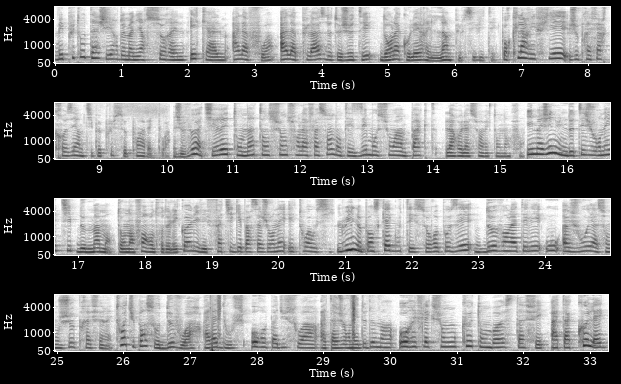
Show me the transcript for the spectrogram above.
mais plutôt d'agir de manière sereine et calme à la fois, à la place de te jeter dans la colère et l'impulsivité. Pour clarifier, je préfère creuser un petit peu plus ce point avec toi. Je veux attirer ton attention sur la façon dont tes émotions impactent la relation avec ton enfant. Imagine une de tes journées type de maman. Ton enfant rentre de l'école, il est fatigué par sa journée et toi aussi. Lui ne pense qu'à goûter, se reposer devant la télé ou à jouer à son jeu préféré. Toi, tu penses aux devoirs, à la douche, au repas du soir, à ta journée de demain, aux réflexions que ton boss t'a fait, à ta collègue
